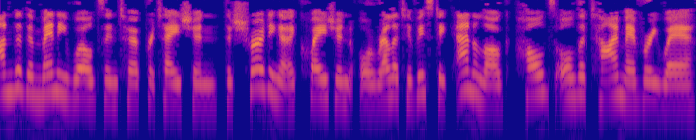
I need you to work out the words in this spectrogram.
Under the many worlds interpretation, the Schrödinger equation, or relativistic analog, holds all the time everywhere.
